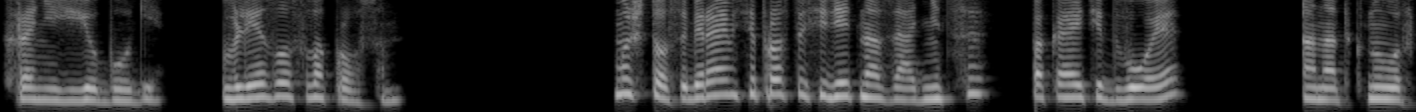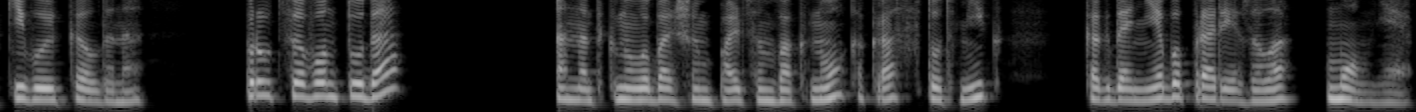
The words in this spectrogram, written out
храни ее боги, влезла с вопросом. «Мы что, собираемся просто сидеть на заднице, пока эти двое...» Она ткнула в Киву и Келдена. «Прутся вон туда?» Она ткнула большим пальцем в окно как раз в тот миг, когда небо прорезала молния.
